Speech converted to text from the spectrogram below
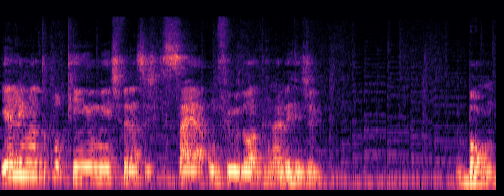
E alimenta um pouquinho minha esperança de que saia um filme do Lanterna Verde bom.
